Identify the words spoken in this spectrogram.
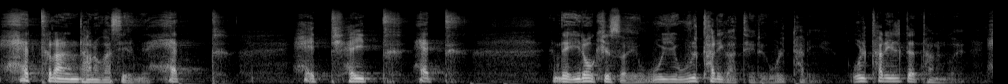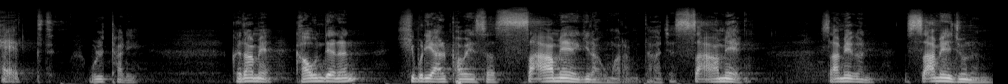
헤트라는 단어가 쓰입니다. 헤트, 헤트, 헤이트, 헤트. 근데 이렇게 써요. 울타리 같아요. 울타리. 울타리일 듯 하는 거예요. 헤트, 울타리. 그 다음에 가운데는 히브리 알파벳에서 사멕이라고 말합니다. 같이 사멕. 사멕은 싸매주는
